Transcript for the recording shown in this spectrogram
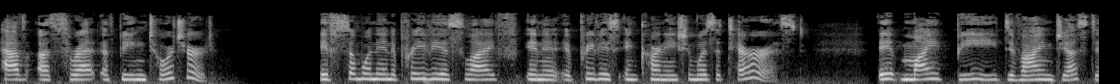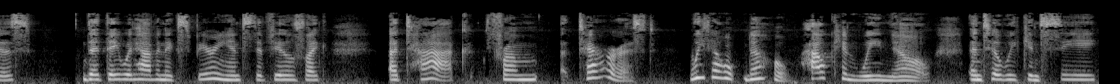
have a threat of being tortured if someone in a previous life, in a, a, previous incarnation was a terrorist. It might be divine justice that they would have an experience that feels like attack from a terrorist. We don't know. How can we know until we can see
